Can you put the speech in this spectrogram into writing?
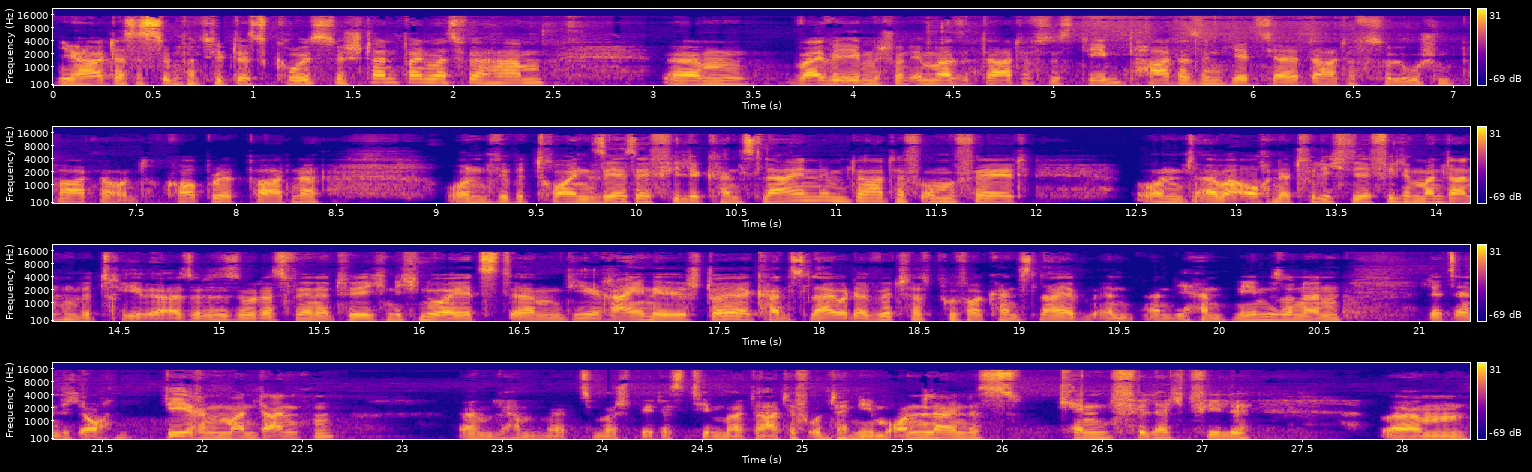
Ja, das ist im Prinzip das größte Standbein, was wir haben, ähm, weil wir eben schon immer Dativ-Systempartner sind, jetzt ja Dativ-Solution-Partner und Corporate-Partner und wir betreuen sehr, sehr viele Kanzleien im Dativ-Umfeld und aber auch natürlich sehr viele Mandantenbetriebe. Also das ist so, dass wir natürlich nicht nur jetzt ähm, die reine Steuerkanzlei oder Wirtschaftsprüferkanzlei in, an die Hand nehmen, sondern letztendlich auch deren Mandanten. Ähm, wir haben ja zum Beispiel das Thema Dativ Unternehmen Online, das kennen vielleicht viele. Ähm,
